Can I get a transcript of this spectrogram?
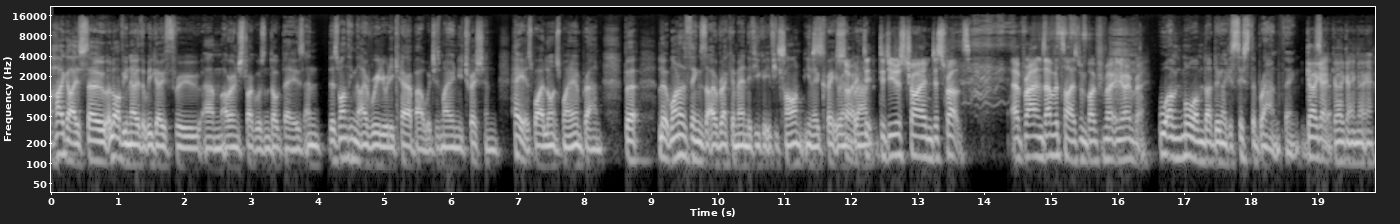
Hi guys. So a lot of you know that we go through um, our own struggles and dog days, and there's one thing that I really really care about, which is my own nutrition. Hey, it's why I launched my own brand. But look, one of the things that I recommend if you if you can't, you know, create your Sorry, own brand. Did, did you just try and disrupt? disrupt a brand's advertisement by promoting your own brand? Well, I'm more I'm doing like a sister brand thing. Go again, so, go again, go again.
